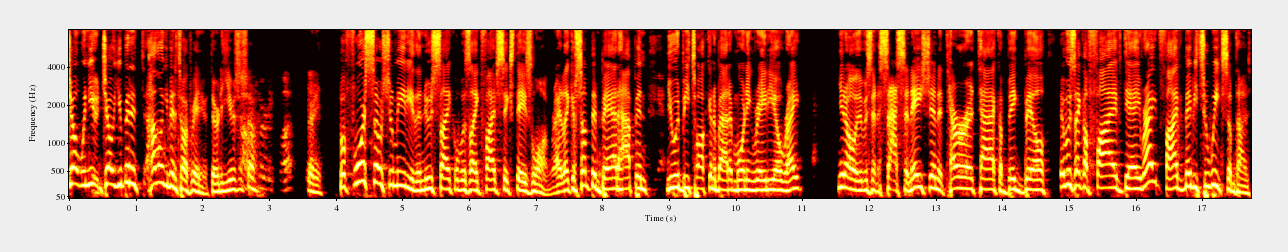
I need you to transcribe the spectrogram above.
Joe, when you Joe, you've been in, how long you been in talk radio? 30 years or oh, so? Oh, 30 plus. 30. Before social media, the news cycle was like five, six days long, right? Like if something bad happened, you would be talking about it morning radio, right? You know, it was an assassination, a terror attack, a big bill. It was like a five day, right? Five, maybe two weeks sometimes.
